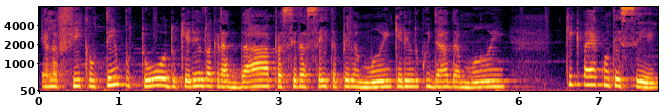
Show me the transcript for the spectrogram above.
ela fica o tempo todo querendo agradar para ser aceita pela mãe, querendo cuidar da mãe. O que, que vai acontecer?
